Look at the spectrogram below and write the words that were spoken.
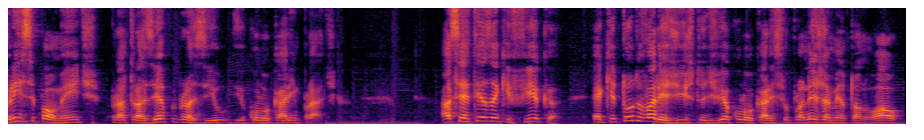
principalmente para trazer para o Brasil e colocar em prática. A certeza que fica é que todo varejista devia colocar em seu planejamento anual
